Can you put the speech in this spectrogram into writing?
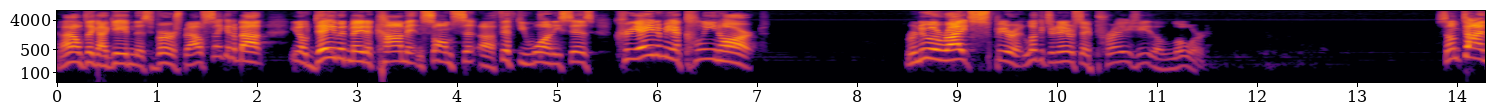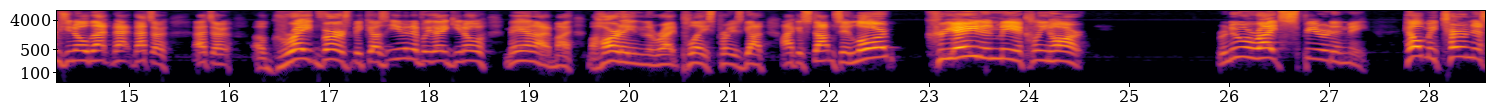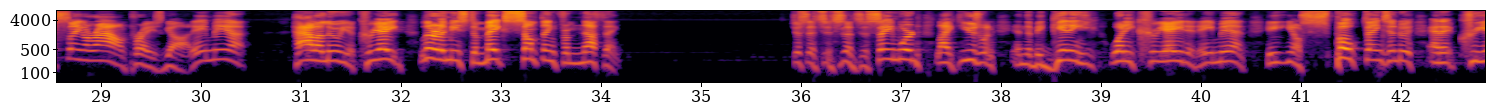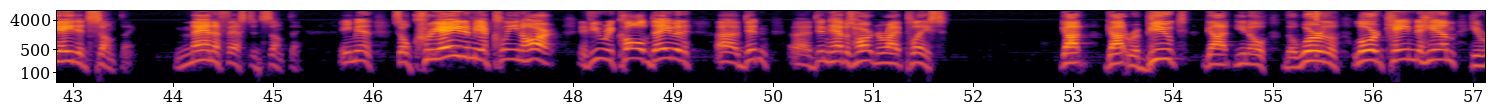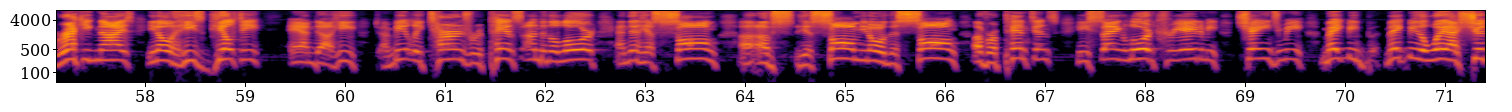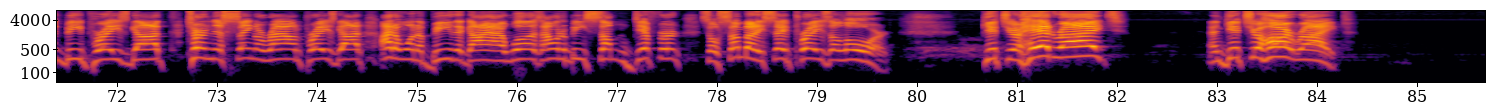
And I don't think I gave him this verse, but I was thinking about, you know, David made a comment in Psalm uh, 51. He says, Create in me a clean heart, renew a right spirit. Look at your neighbor and say, Praise ye the Lord. Sometimes, you know, that, that that's a that's a, a great verse because even if we think, you know, man, I, my, my heart ain't in the right place, praise God, I can stop and say, Lord, create in me a clean heart. Renew a right spirit in me. Help me turn this thing around, praise God. Amen. Hallelujah. Create literally means to make something from nothing. Just it's, it's, it's, the same word like used when in the beginning he, what he created. Amen. He you know spoke things into it and it created something, manifested something. Amen. So create in me a clean heart. If you recall, David uh, didn't uh, didn't have his heart in the right place. Got got rebuked. Got you know the word of the Lord came to him. He recognized you know he's guilty and uh, he immediately turns, repents unto the Lord, and then his song uh, of his psalm, you know, this song of repentance. He's saying, "Lord, create me, change me, make me, make me the way I should be." Praise God. Turn this thing around. Praise God. I don't want to be the guy I was. I want to be something different. So somebody say, "Praise the Lord." Get your head right, and get your heart right.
